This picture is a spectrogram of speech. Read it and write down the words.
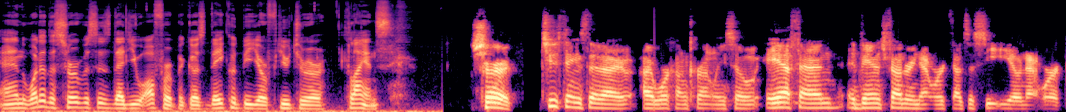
and what are the services that you offer because they could be your future clients. Sure. Two things that I, I work on currently. So, AFN, Advantage Foundry Network, that's a CEO network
